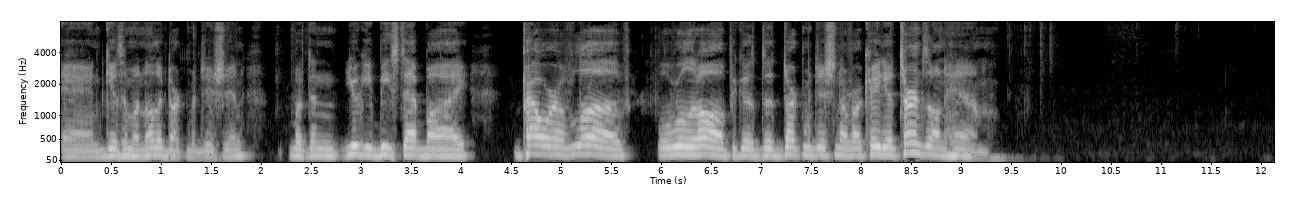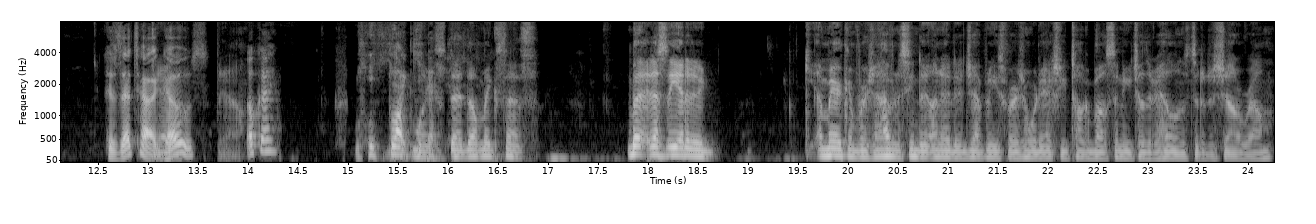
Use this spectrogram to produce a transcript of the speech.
And gives him another dark magician, but then Yugi beats that by power of love will rule it all because the dark magician of Arcadia turns on him. Because that's how it Yeah. goes. Yeah. Okay. plot Yeah, yeah. that don't make sense. But that's the end of edited American version. I haven't seen the unedited Japanese version where they actually talk about sending each other to hell instead of the Shadow Realm.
